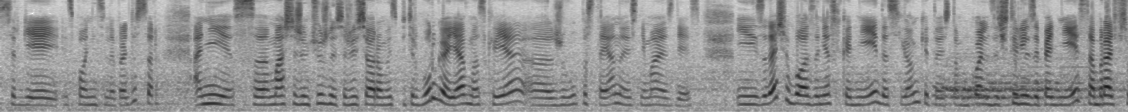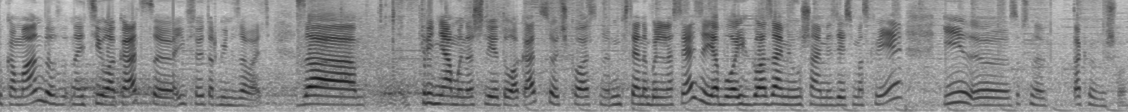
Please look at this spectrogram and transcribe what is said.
Сергей, исполнительный продюсер. Они с Машей Жемчужной, с режиссером из Петербурга, я в Москве э, живу постоянно и снимаю здесь. И задача была за несколько дней до съемки, то есть там буквально за 4 или за 5 дней собрать всю команду, найти локацию и все это организовать. За три дня мы нашли эту локацию, очень классную. Мы постоянно были на связи, я была их глазами и ушами здесь, в Москве, и, э, собственно, так и вышло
